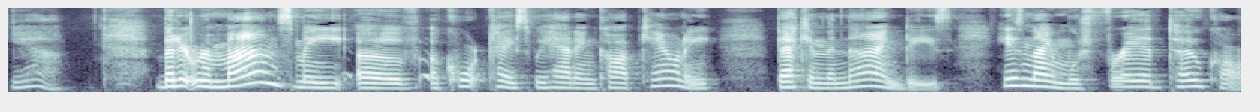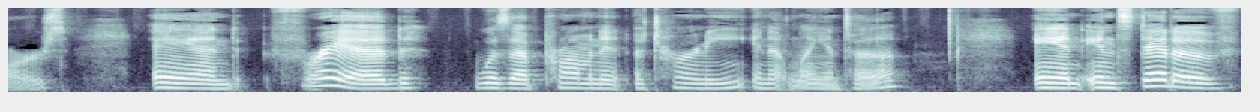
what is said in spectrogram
Yeah. But it reminds me of a court case we had in Cobb County back in the 90s. His name was Fred Tokars. And Fred was a prominent attorney in Atlanta. And instead of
